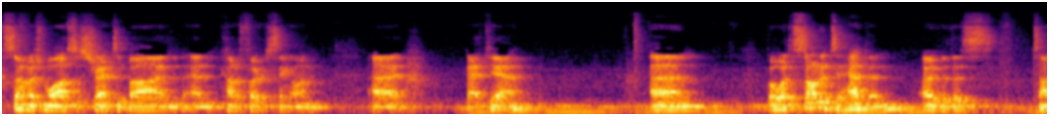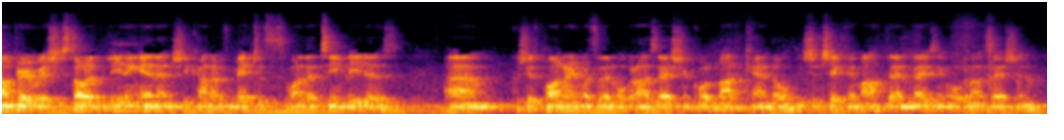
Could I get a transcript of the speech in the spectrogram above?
so much more I was distracted by and, and kind of focusing on uh, back here. Um, but what started to happen over this time period where she started leaning in and she kind of met with one of the team leaders um, she was partnering with an organization called Light a Candle. You should check them out. They're an amazing organization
